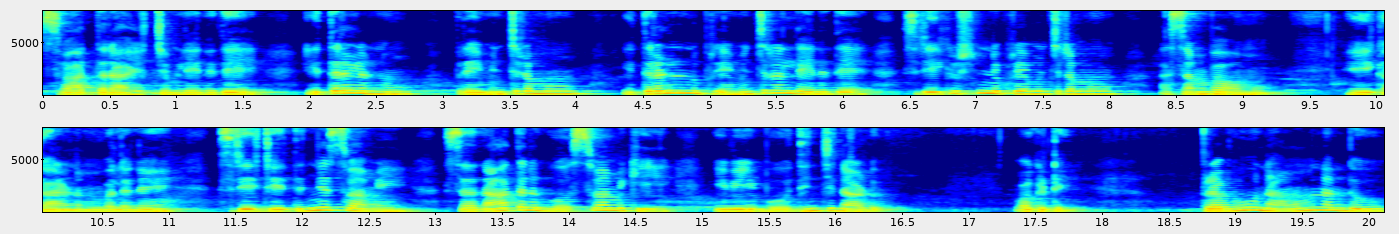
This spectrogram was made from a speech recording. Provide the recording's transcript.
స్వార్థరాహిత్యం లేనిదే ఇతరులను ప్రేమించడము ఇతరులను ప్రేమించడం లేనిదే శ్రీకృష్ణుని ప్రేమించడము అసంభవము. ఈ కారణం వలనే శ్రీ చైతన్య స్వామి సనాతన గోస్వామికి ఇవి బోధించినాడు. ఒకటి ప్రభువు నామమునందు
